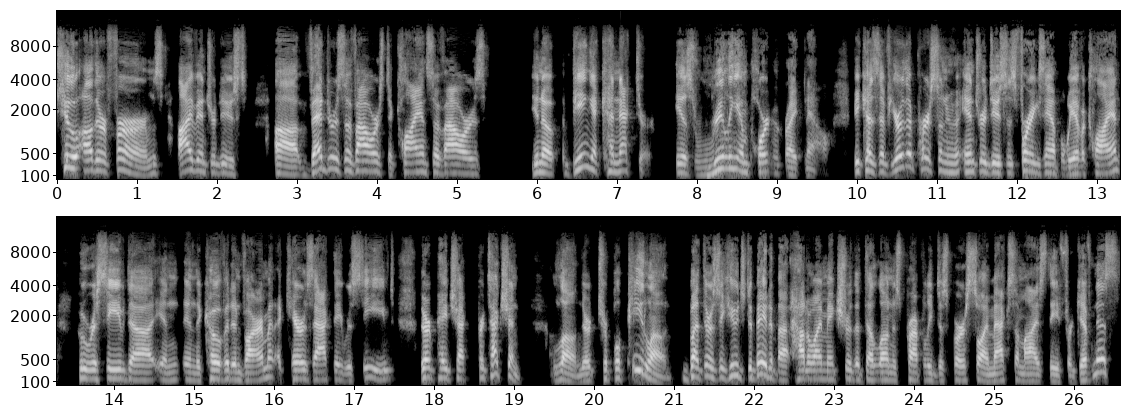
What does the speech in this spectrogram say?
to other firms. I've introduced uh, vendors of ours to clients of ours. You know, being a connector is really important right now because if you're the person who introduces for example we have a client who received uh, in in the covid environment a cares act they received their paycheck protection loan, their triple P loan. But there's a huge debate about how do I make sure that that loan is properly dispersed so I maximize the forgiveness.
